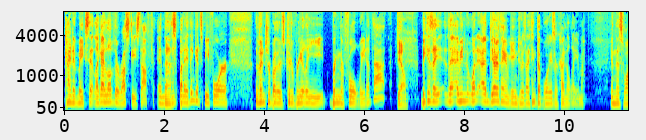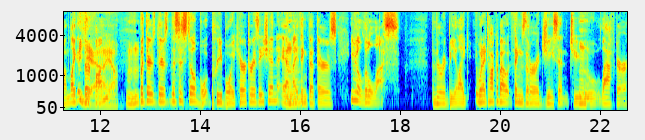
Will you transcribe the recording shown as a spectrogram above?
kind of makes it like I love the Rusty stuff in this, but I think it's before the Venture Brothers could really bring their full weight of that. Yeah. Because I, the, I mean, what uh, the other thing I'm getting to is I think the boys are kind of lame in this one. Like they're Yeah, fun, yeah. Mm-hmm. but there's there's this is still bo- pre boy characterization, and Mm-hmm. I think that there's even a little less than there would be. Like when I talk about things that are adjacent to Mm-hmm. laughter,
